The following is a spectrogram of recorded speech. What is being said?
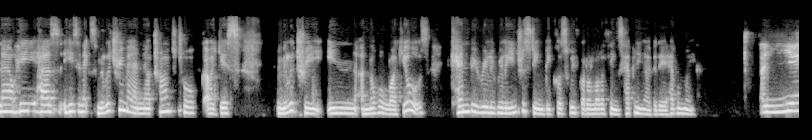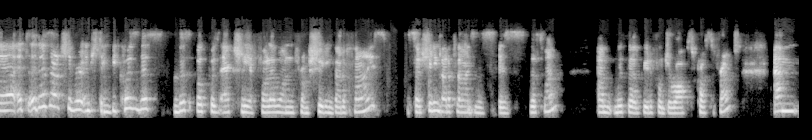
now he has he's an ex-military man. Now trying to talk, I guess, military in a novel like yours can be really really interesting because we've got a lot of things happening over there, haven't we? Uh, yeah, it, it is actually very interesting because this this book was actually a follow-on from Shooting Butterflies. So Shooting Butterflies is, is this one um, with the beautiful giraffes across the front. Um,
